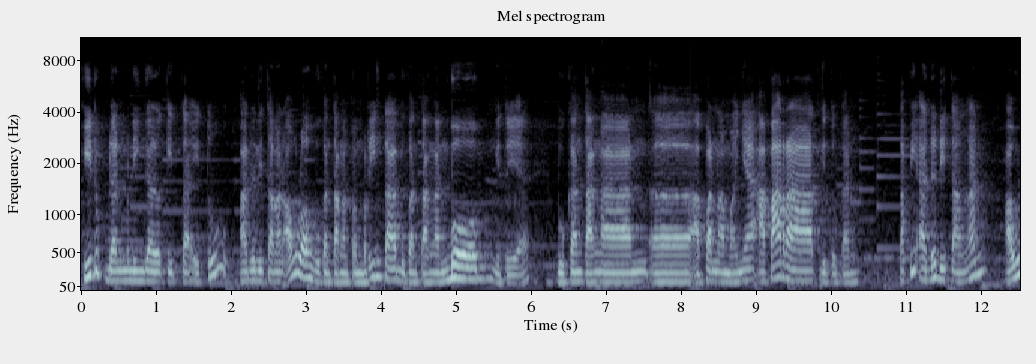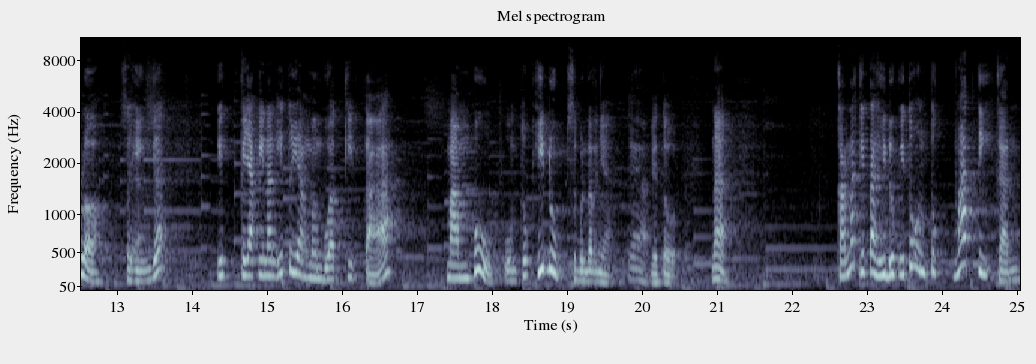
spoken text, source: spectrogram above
hidup dan meninggal kita itu ada di tangan Allah bukan tangan pemerintah bukan tangan bom gitu ya. Bukan tangan eh, apa namanya aparat gitu kan. Tapi ada di tangan Allah. Sehingga it- keyakinan itu yang membuat kita mampu untuk hidup sebenarnya. Ya, gitu. Nah karena kita hidup itu untuk mati kan.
